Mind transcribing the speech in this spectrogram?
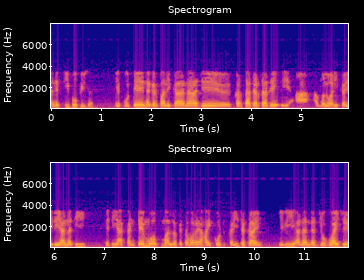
અને ચીફ ઓફિસર, એ પોતે નગરપાલિકાના જે કરતા ધરતા છે એ આ અમલવારી કરી રહ્યા નથી. તેથી આ કન્ટેમ ઓફ માન લો કે તમારે હાઈકોર્ટ કરી શકાય એવી આના અંદર જોગવાઈ છે.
